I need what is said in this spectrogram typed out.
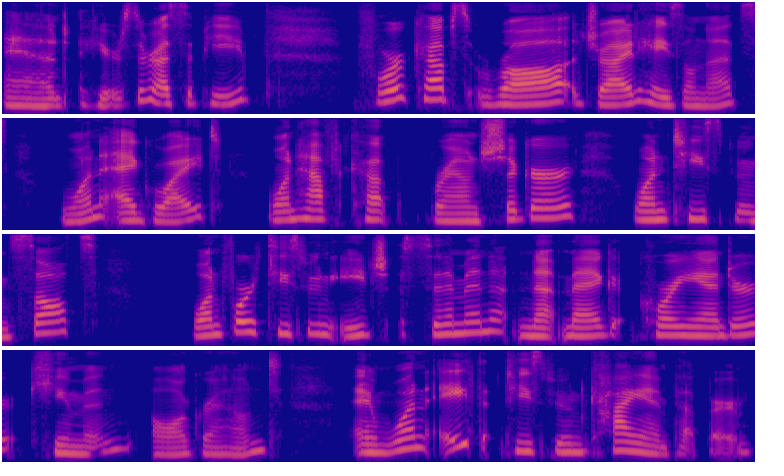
And here's the recipe four cups raw dried hazelnuts, one egg white, one half cup brown sugar, one teaspoon salt, one fourth teaspoon each cinnamon, nutmeg, coriander, cumin, all ground, and one eighth teaspoon cayenne pepper.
